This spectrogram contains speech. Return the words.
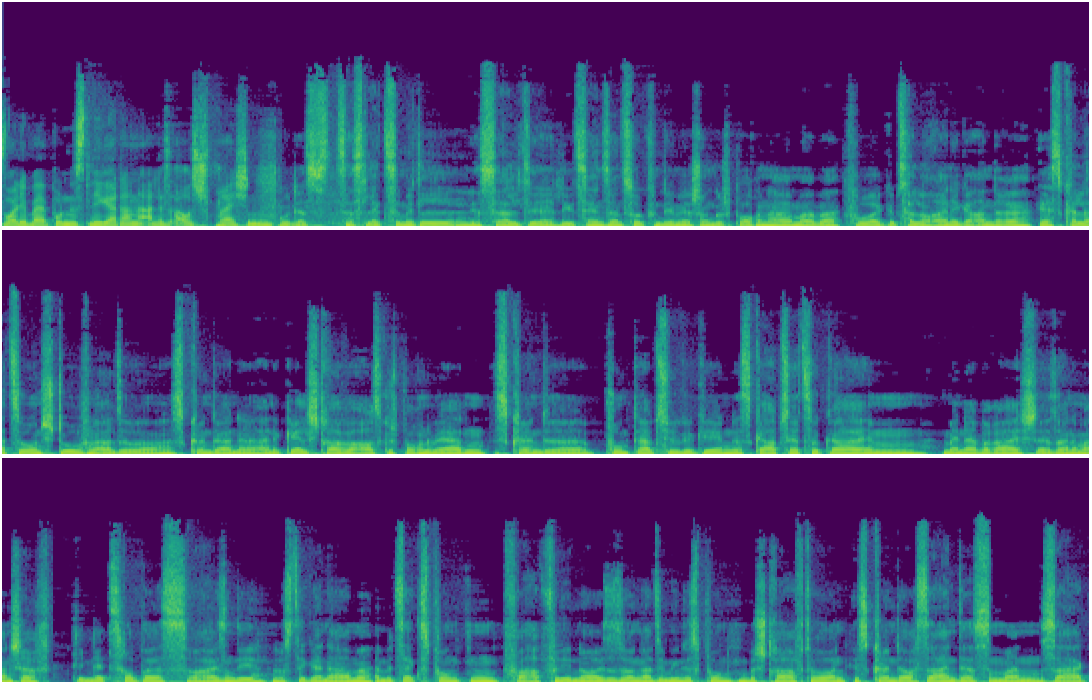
Volleyball-Bundesliga dann alles aussprechen? Gut, das, das letzte Mittel ist halt der Lizenzentzug, von dem wir schon gesprochen haben, aber vorher gibt's halt noch einige andere Eskalationsstufen. Also es könnte eine, eine Geldstrafe ausgesprochen werden, es könnte Punktabzüge geben, das gab's jetzt sogar im Männerbereich. Da ist eine Mannschaft, die Netzhoppers, so heißen die, lustiger Name, mit sechs Punkten vorab für die neue Saison, also Minuspunkten bestraft worden. Es könnte auch sein, dass man sagt,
